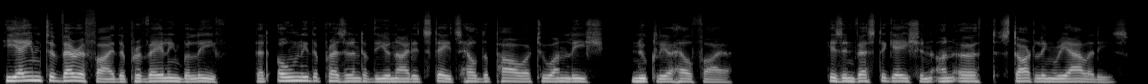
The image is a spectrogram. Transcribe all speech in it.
He aimed to verify the prevailing belief that only the President of the United States held the power to unleash nuclear hellfire. His investigation unearthed startling realities.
